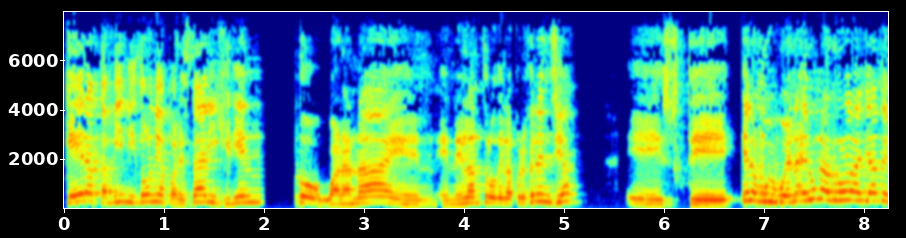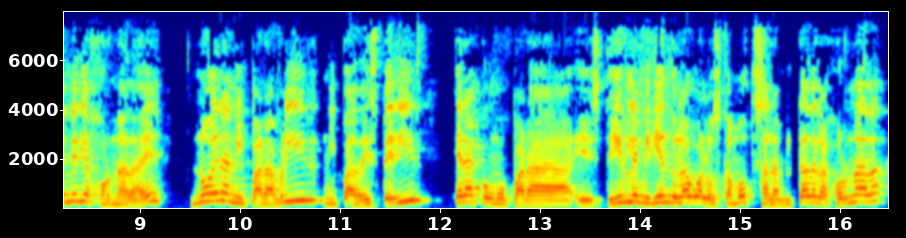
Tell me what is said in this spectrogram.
que era también idónea para estar ingiriendo guaraná en, en el antro de la preferencia. Este, era muy buena, era una rola ya de media jornada, ¿eh? No era ni para abrir ni para despedir, era como para este, irle midiendo el agua a los camotes a la mitad de la jornada.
